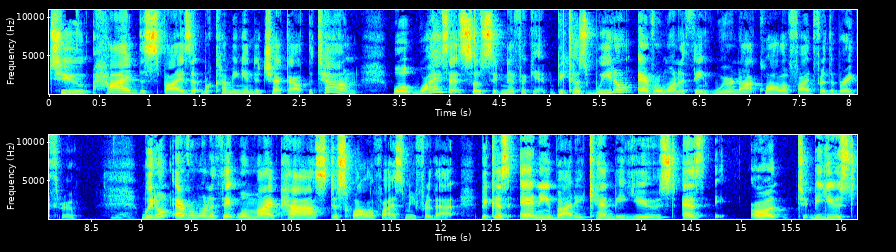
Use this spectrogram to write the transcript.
to hide the spies that were coming in to check out the town. Well, why is that so significant? Because we don't ever want to think we're not qualified for the breakthrough. Yeah. We don't ever want to think, well, my past disqualifies me for that because anybody can be used as on uh, to be used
